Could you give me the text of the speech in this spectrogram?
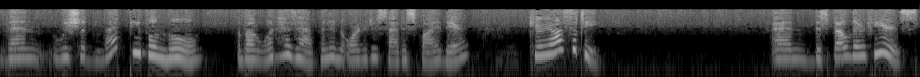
then we should let people know about what has happened in order to satisfy their curiosity and dispel their fears,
